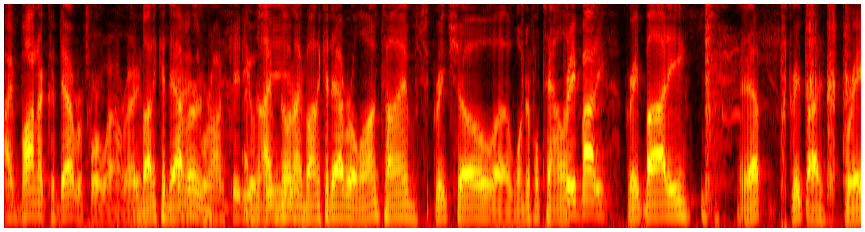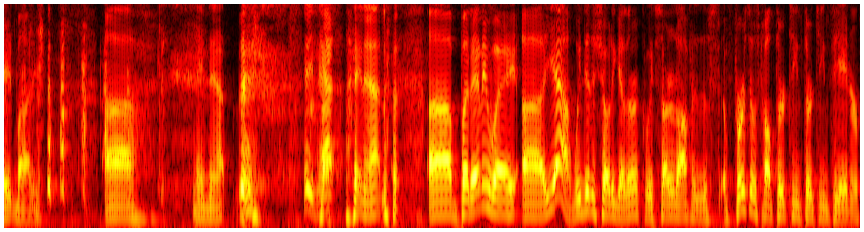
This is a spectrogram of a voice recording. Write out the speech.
Ivana Cadaver for a while, right? Ivana Cadaver. guys were on I've KDOC. I've, known or- Ivana Cadaver a long time. She's a great show, uh, wonderful talent. Great body. Great body. yep, great body. Great body. Uh, hey, Nat. Hey, Nat. hey Nat. Uh, but anyway, uh, yeah, we did a show together. We started off as this, first it was called 1313 Theater,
